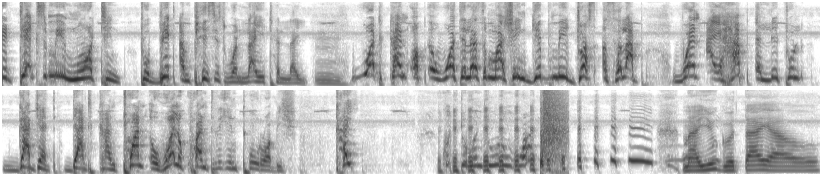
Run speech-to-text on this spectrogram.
it takes me nothing to beat and pieces wallahi tallahi what kind of a worthless machine give me just a slap when i have a little gadget that can turn a whole country into rubbish kai kwatuman durin uwa Now you go tire.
